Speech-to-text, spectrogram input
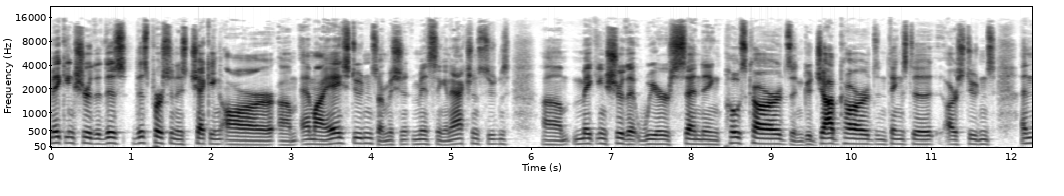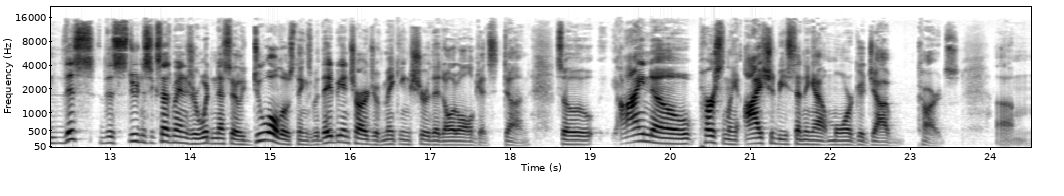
making sure that this this person is checking our um, MIA students, our mission, missing in action students, um, making sure that we're sending postcards and good job cards and things to our students. And this this student success manager wouldn't necessarily do all those things, but they'd be in charge of making sure that it all gets done. So I know personally I should be sending out more good job cards. Um,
